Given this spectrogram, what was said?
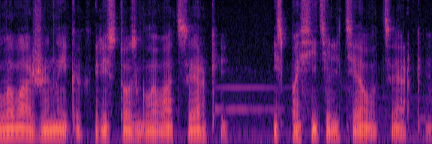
глава жены, как Христос — глава церкви и спаситель тела церкви.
